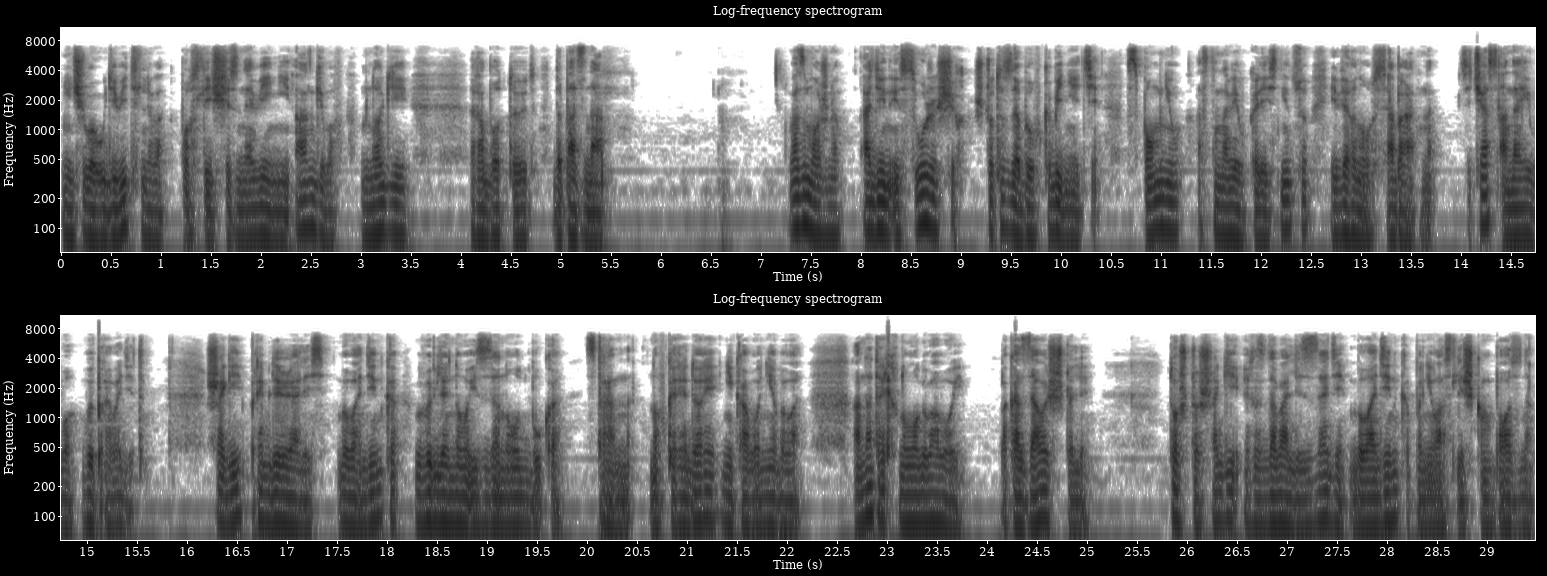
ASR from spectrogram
Ничего удивительного, после исчезновений ангелов многие работают допоздна. Возможно, один из служащих что-то забыл в кабинете, вспомнил, остановил колесницу и вернулся обратно. Сейчас она его выпроводит. Шаги приближались. Блондинка выглянула из-за ноутбука. Странно, но в коридоре никого не было. Она тряхнула головой. Показалось, что ли? То, что шаги раздавались сзади, блондинка поняла слишком поздно.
